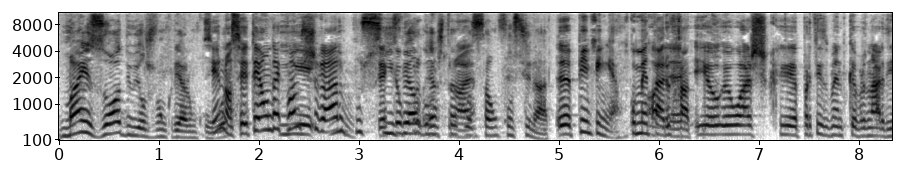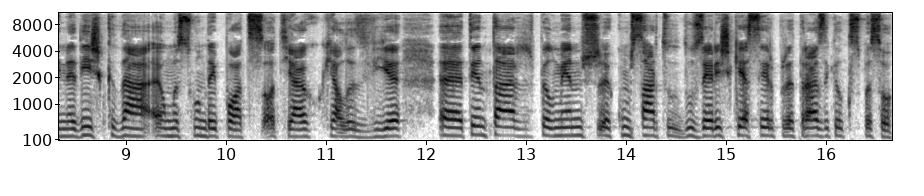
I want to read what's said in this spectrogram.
mais ódio eles vão criar um com o Sim, não sei até onde é que e vamos chegar. É que eu impossível pergunto, esta é? relação funcionar. Uh, Pimpinha, comentário Olha, rápido. Eu, eu acho que a partir do momento que a Bernardina diz que dá uma segunda hipótese ao Tiago, que ela devia eh, tentar, pelo menos, eh, começar tudo do zero e esquecer para trás aquilo que se passou.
